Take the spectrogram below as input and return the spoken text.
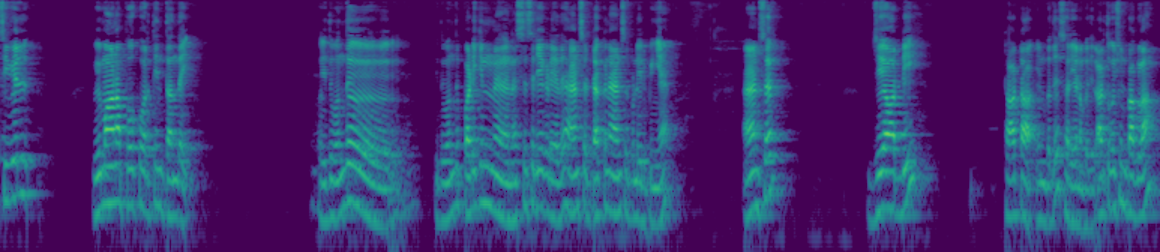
சிவில் விமான போக்குவரத்தின் தந்தை. இது வந்து இது வந்து படிக்கணும் நெசசரியே கிடையாது. ஆன்சர் டக்குன்னு ஆன்சர் பண்ணியிருப்பீங்க ஆன்சர் ஜேஆர்டி டாடா என்பது சரியான பதில். அடுத்த கொஷின் பார்க்கலாம்.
